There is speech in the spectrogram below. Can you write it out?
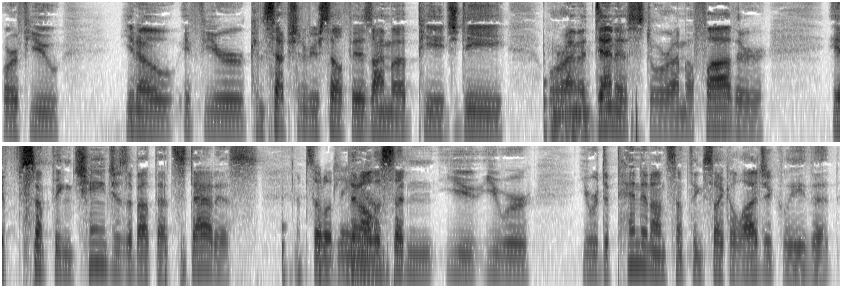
or if you, you know, if your conception of yourself is I'm a PhD, or I'm a dentist, or I'm a father. If something changes about that status, Absolutely. then all of a sudden you you were you were dependent on something psychologically that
